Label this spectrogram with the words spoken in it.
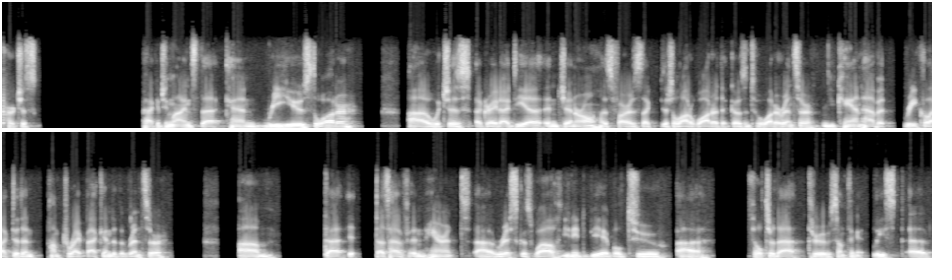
purchase packaging lines that can reuse the water, uh, which is a great idea in general. As far as like, there's a lot of water that goes into a water rinser. You can have it recollected and pumped right back into the rinser. Um, that it does have inherent uh, risk as well. You need to be able to uh, filter that through something at least a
